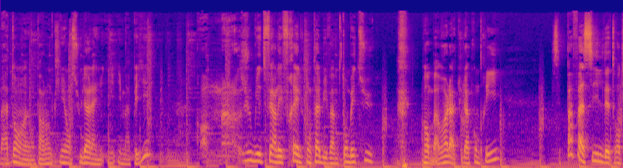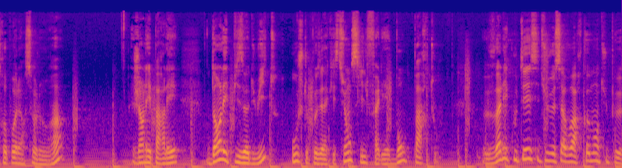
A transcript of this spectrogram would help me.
Mais attends, en parlant de clients, celui-là, là, il m'a payé? Oh mince, j'ai oublié de faire les frais, le comptable il va me tomber dessus. bon bah voilà, tu l'as compris. C'est pas facile d'être entrepreneur solo, hein? J'en ai parlé dans l'épisode 8 où je te posais la question s'il fallait être bon partout. Va l'écouter si tu veux savoir comment tu peux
